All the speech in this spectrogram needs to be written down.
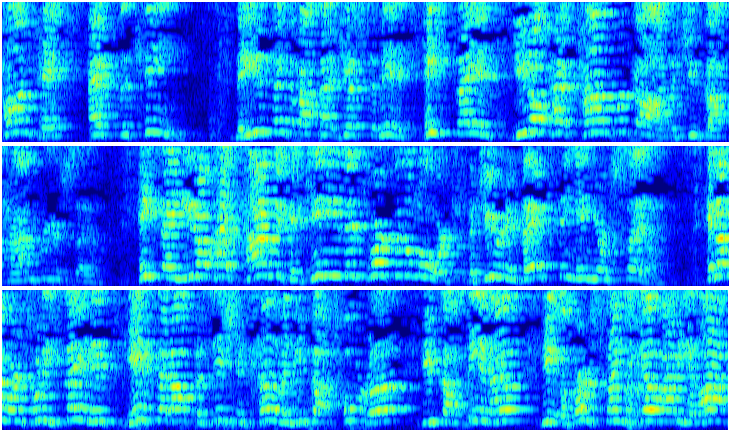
context as the kings. Now you think about that just a minute. He's saying you don't have time for God, but you've got time for yourself. He's saying you don't have time to continue this work of the Lord, but you're investing in yourself. In other words, what he's saying is, yes, that opposition come and you've got tore up, you've got bent up. You, the first thing to go out of your life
